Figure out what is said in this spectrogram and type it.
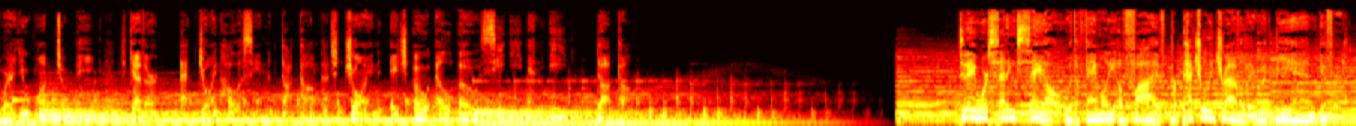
where you want to be together at joinholocene.com. That's join, H O L O C E N E.com. Today we're setting sail with a family of five, perpetually traveling with Behan Gifford.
